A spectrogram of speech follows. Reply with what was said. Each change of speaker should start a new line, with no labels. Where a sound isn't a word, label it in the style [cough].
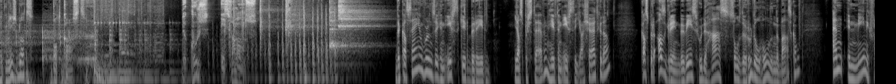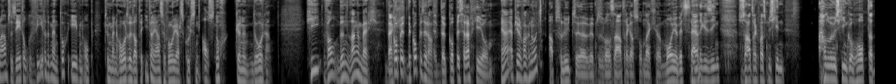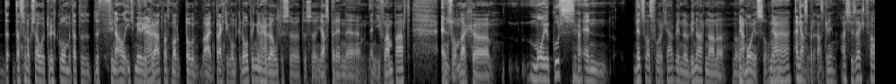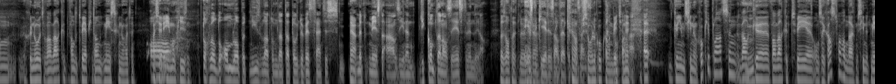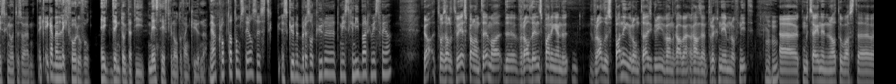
Het Nieuwsblad podcast.
De koers is van ons.
De kasseien voelen zich een eerste keer bereden. Jasper Stuyven heeft een eerste jasje uitgedaan. Casper Asgreen bewees hoe de haas soms de roedelhonden de baas kan. En in menig Vlaamse zetel veerde men toch even op toen men hoorde dat de Italiaanse voorjaarskoersen alsnog kunnen doorgaan. Guy van den Langenberg. De kop, de kop is eraf.
De kop is eraf, Guillaume.
Ja, heb je ervan genoten?
Absoluut. Eh, we hebben zowel zaterdag als zondag eh, mooie wedstrijden gezien. Zaterdag was misschien, hadden we misschien gehoopt dat, dat, dat ze nog zouden terugkomen, dat de, de finale iets meer gekruid was, maar toch een, ah, een prachtige ontknoping. Het
Ja.
duel tussen, tussen Jasper en, eh, en Yves Lampaard. En zondag, eh, mooie koers.
Ja.
En net zoals vorig jaar weer een winnaar na een, een
Ja.
mooie solo.
Ja,
Casper Asgreen.
Als je zegt van genoten, van welke van de twee heb je dan het meest genoten? Als je er
Oh.
één moet kiezen.
toch wel de omloop het nieuwsblad, omdat dat toch de wedstrijd is
Ja.
met het meeste aanzien. En die komt dan als eerste. En ja,
Dat is altijd leuk.
de eerste keer is altijd
Ik vind dat persoonlijk ook wel een beetje. Nee. [laughs] kun je misschien een gokje plaatsen welke, van welke twee eh, onze gast van vandaag misschien het meest genoten zou hebben? Ik, ik heb een licht voorgevoel.
Ik denk toch dat hij het meest heeft genoten van Kuurne.
Ja, klopt dat, Tom Steels? Is, is Kuurne, Brussel-Kuurne het meest genietbaar geweest van jou?
Ja, het was alle twee spannend, hè, maar de, vooral de inspanning en de, vooral de spanning rond Thuisgreen, van gaan, we, gaan ze hem terugnemen of niet. Eh, ik moet zeggen, in de auto was het, eh,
